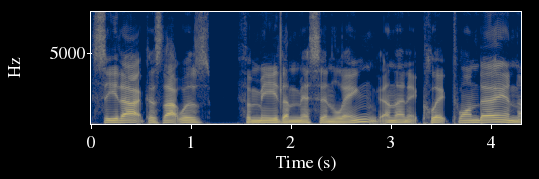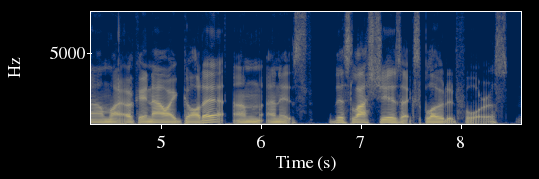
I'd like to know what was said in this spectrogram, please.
see that because that was for me the missing link. And then it clicked one day and now I'm like, okay, now I got it. Um, and it's this last year's exploded for us. So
